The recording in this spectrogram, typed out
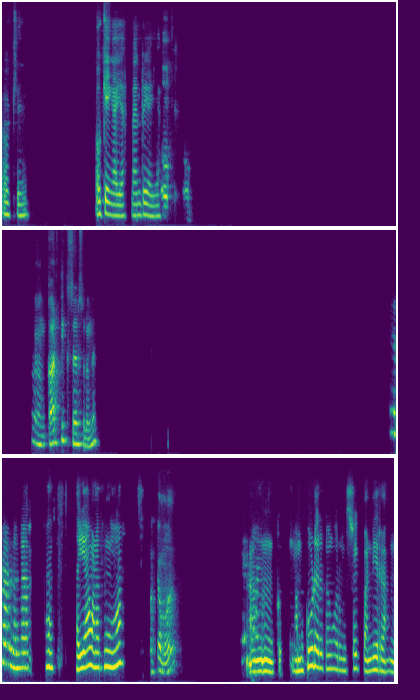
ஓகே. ஓகேங்க ஐயா. நன்றி ஐயா. ஓகே கார்த்திக் சார் சொல்லுங்க. ஐயா வணக்கங்க வணக்கம்மா. நம்ம கூட இருக்கவங்க ஒரு மிஸ்டேக் பண்ணிடுறாங்க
